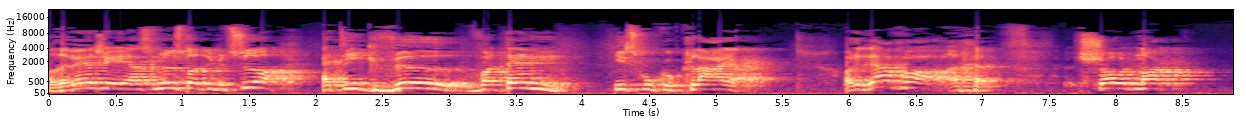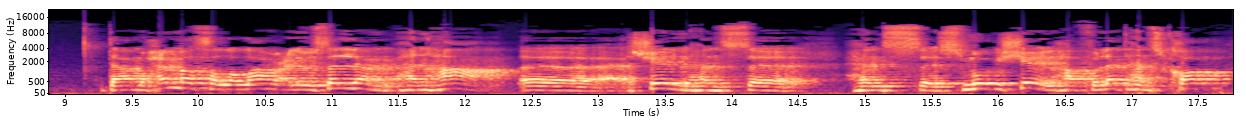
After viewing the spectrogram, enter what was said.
Revage i jeres mønstre, det betyder, at de ikke ved, hvordan I skulle kunne klare jer. Og det er derfor, sjovt nok, da Muhammad sallallahu alaihi wasallam, han har øh, sjælen, hans... Øh, hans øh, smukke sjæl har forladt hans krop,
